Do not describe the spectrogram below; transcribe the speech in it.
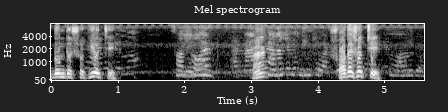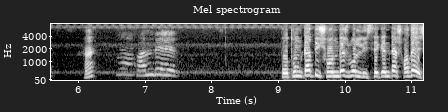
দন্তস্ব কি হচ্ছে? হ্যাঁ? স্বদেশ হচ্ছে? হ্যাঁ? সন্দেশ। প্রথমটা তুই সন্দেশ বললি সেকেন্ডটা স্বদেশ?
